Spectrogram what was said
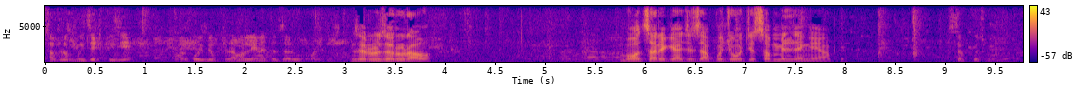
सब लोग विज़िट कीजिए और कोई भी सामान लेना है तो ज़रूर कॉल कीजिए। ज़रूर ज़रूर आओ। बहुत सारे गैजेट्स आपको जो चाहिए सब मिल जाएँगे यहाँ पे। सब कुछ मिल जाएगा।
